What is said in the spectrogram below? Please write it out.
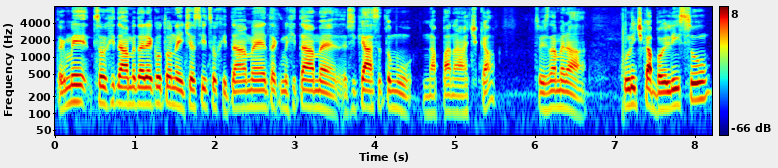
Tak my, co chytáme tady jako to nejčastěji, co chytáme, tak my chytáme, říká se tomu napanáčka, což znamená kulička boilisu,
